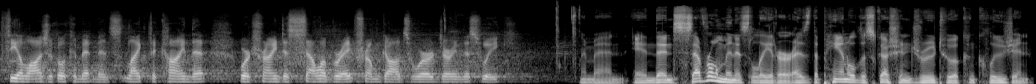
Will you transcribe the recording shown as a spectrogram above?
theological commitments like the kind that we're trying to celebrate from God's Word during this week. Amen. And then several minutes later, as the panel discussion drew to a conclusion,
